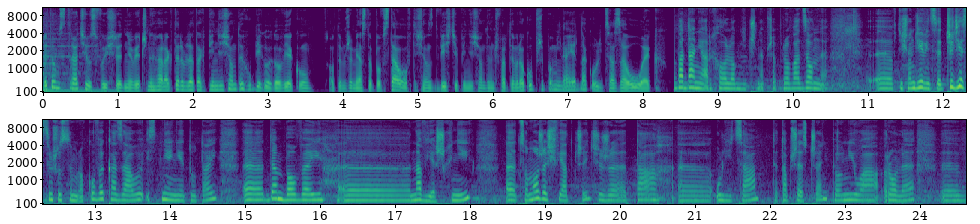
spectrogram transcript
Bytom stracił swój średniowieczny charakter w latach 50. ubiegłego wieku. O tym, że miasto powstało w 1254 roku przypomina jednak ulica Zaułek. Badania archeologiczne przeprowadzone w 1936 roku wykazały istnienie tutaj e, dębowej e, nawierzchni, e, co może świadczyć, że ta e, ulica, ta, ta przestrzeń pełniła rolę e,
